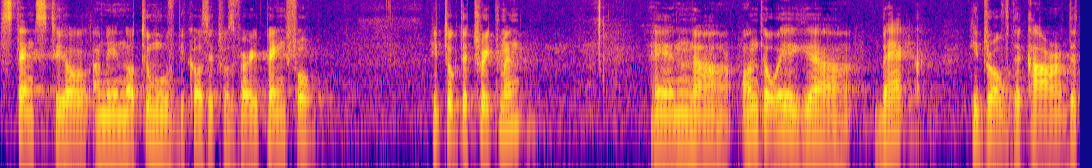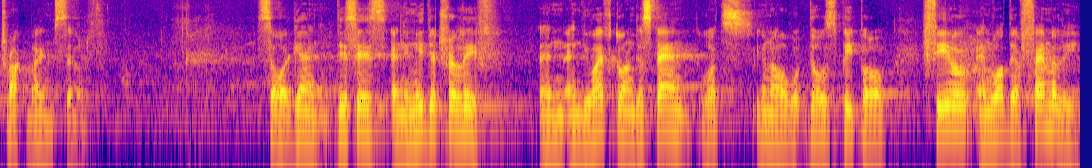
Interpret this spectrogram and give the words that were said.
stand still, I mean, not to move because it was very painful. He took the treatment, and uh, on the way uh, back, he drove the car, the truck by himself. So again, this is an immediate relief, and, and you have to understand what's, you know, those people feel and what their family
